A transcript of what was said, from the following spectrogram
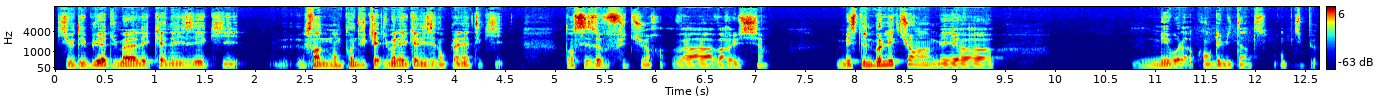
qui au début a du mal à les canaliser et qui, enfin de mon point de vue, qui a du mal à canaliser dans Planète et qui, dans ses œuvres futures, va, va réussir. Mais c'était une bonne lecture, hein, mais, euh, mais voilà, quoi, en demi-teinte, un petit peu.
